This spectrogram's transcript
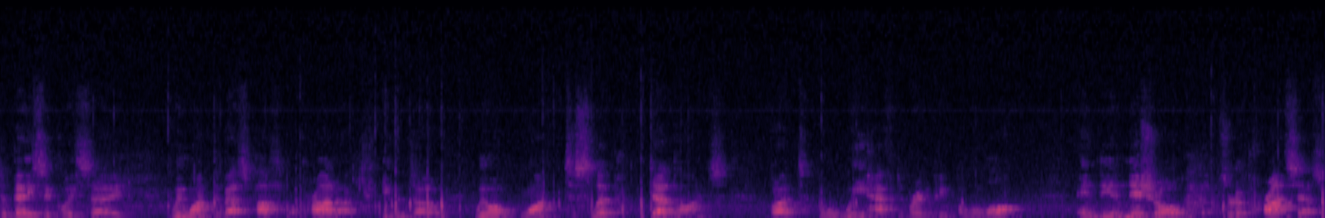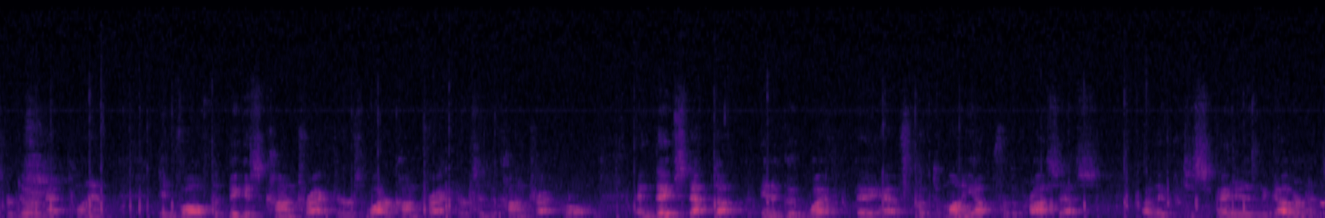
to basically say, we want the best possible product, even though we won't want to slip deadlines, but we have to bring people along. And the initial sort of process for doing that plan involved the biggest contractors, water contractors in the contract role. And they've stepped up in a good way. They have put the money up for the process, uh, they've participated in the governance.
